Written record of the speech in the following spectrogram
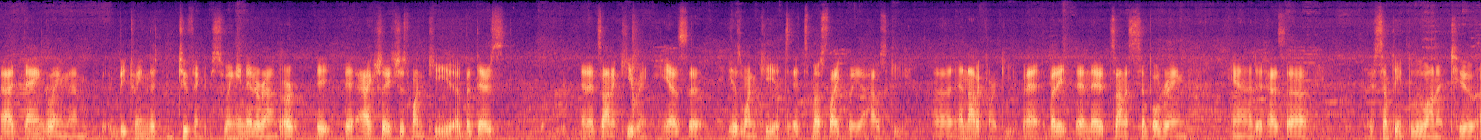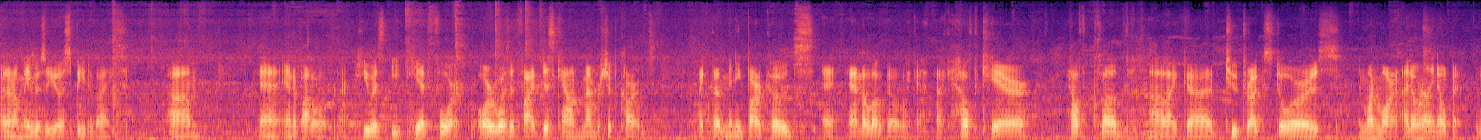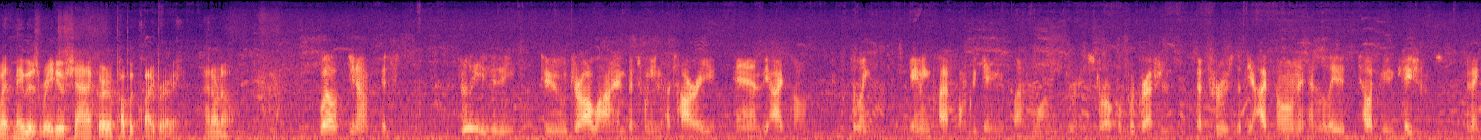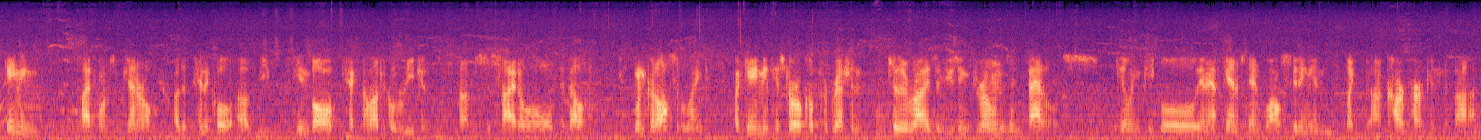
uh, dangling them between the two fingers, swinging it around. Or it, it actually it's just one key, uh, but there's and it's on a key ring. He has a has one key. It's it's most likely a house key, uh, and not a car key. But, it and it's on a simple ring, and it has a there's something blue on it too. I don't know. Maybe it was a USB device. Um, and, and a bottle opener. He was he, he had four or was it five discount membership cards, like the mini barcodes and a logo, like a, a healthcare, health club, uh, like uh, two drugstores, and one more. I don't really know, but what maybe it was Radio Shack or the public library. I don't know. Well, you know, it's really easy to draw a line between Atari and the iPhone to link gaming platform to gaming platform through a historical progression that proves that the iPhone and related telecommunications and that gaming platforms in general are the pinnacle of the pinball technological region of societal development. One could also link a gaming historical progression to the rise of using drones in battles, killing people in Afghanistan while sitting in like a car park in Nevada.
